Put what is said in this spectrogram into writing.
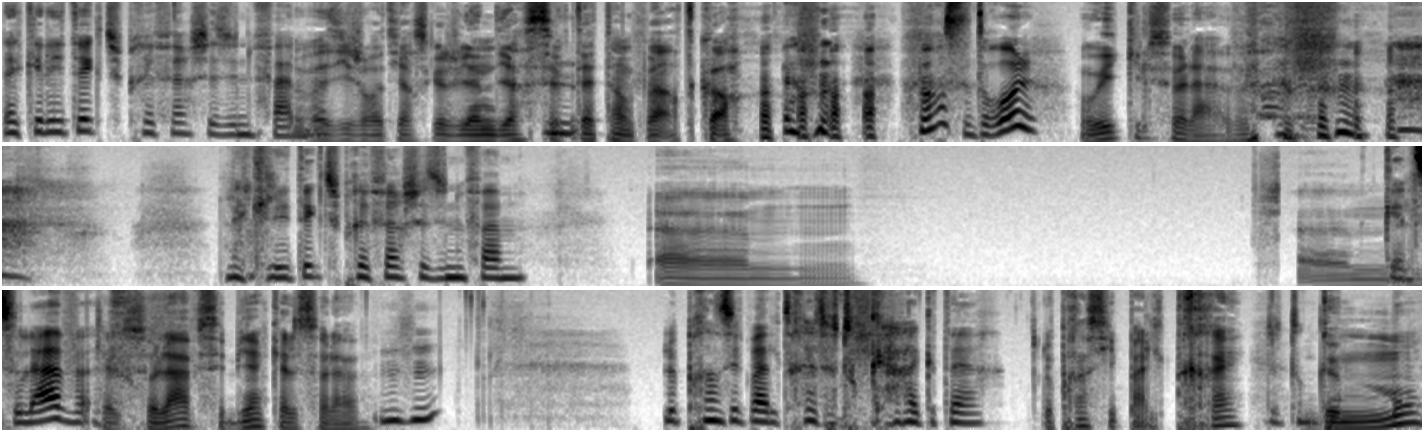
La qualité que tu préfères chez une femme Vas-y, je retire ce que je viens de dire, c'est Mm. peut-être un peu hardcore. Non, c'est drôle. Oui, qu'il se lave. La qualité que tu préfères chez une femme Euh, euh, Qu'elle se lave qu'elle se lave, c'est bien qu'elle se lave. Mhm. Le principal trait de ton caractère Le principal trait de ton... de mon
